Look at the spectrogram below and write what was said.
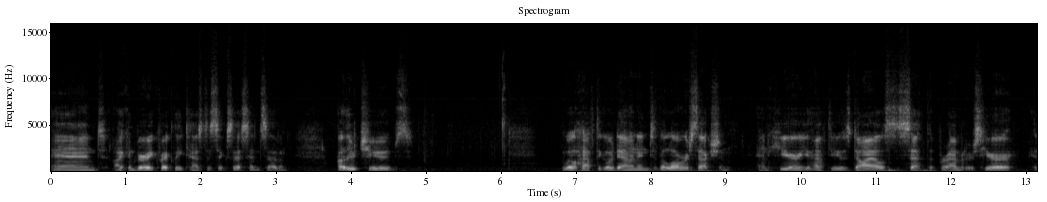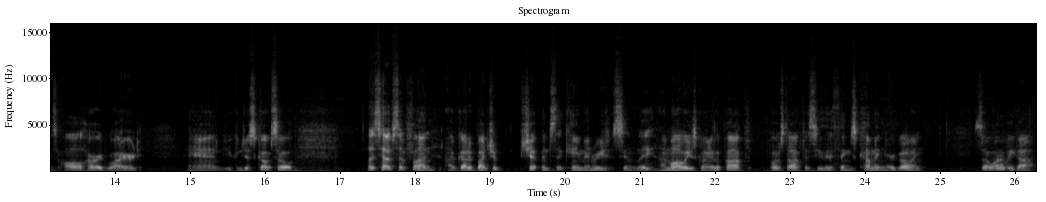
And I can very quickly test a 6SN7. Other tubes will have to go down into the lower section and here you have to use dials to set the parameters. Here it's all hardwired and you can just go. So let's have some fun. I've got a bunch of shipments that came in recently. I'm always going to the pop, post office, either things coming or going. So what do we got?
